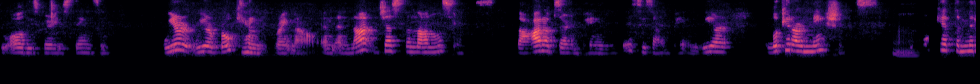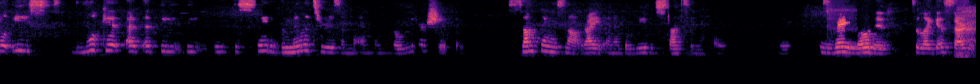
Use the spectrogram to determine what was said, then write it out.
through all these various things. And we are we are broken right now, and, and not just the non-Muslims. The Arabs are in pain, the Isis are in pain. We are look at our nations. Mm. Look at the Middle East. Look at, at, at the, the, the state of the militarism and, and the leadership. Something is not right, and I believe it starts in the home it's very loaded to like get started.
